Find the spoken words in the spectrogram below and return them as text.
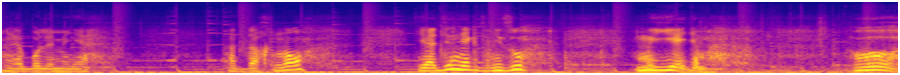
Я более-менее отдохнул. И один негр внизу. Мы едем. О,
